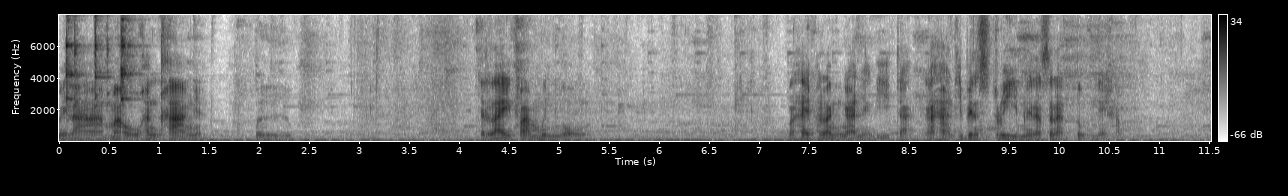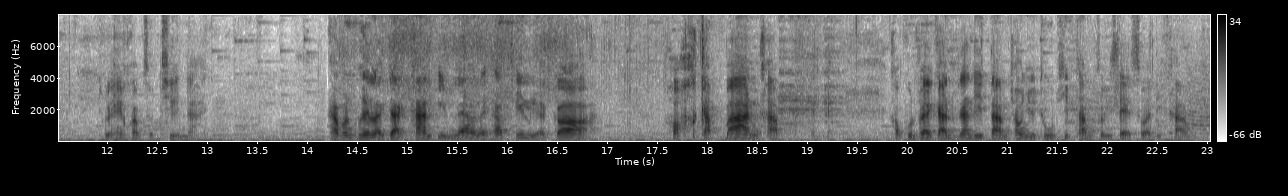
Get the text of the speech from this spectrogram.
เวลาเมาค้างๆเนี่ยปึ๊บจะไล่ความมึนงง มาให้พลังงานอย่างดีจากอาหารที่เป็นสตรีมในลักษณะตุ๋นเนี่ยครับ ช่วยให้ความสดชื่นได้ ครับเพื่อนๆหลังจากทานอิ่มแล้วนะครับ ที่เหลือก็ขอกลับบ้านครับ ขอบคุณแฟนการทุกท่านที่ตามช่อง YouTube คิดทำสวิเศษ สวัสดีครับ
